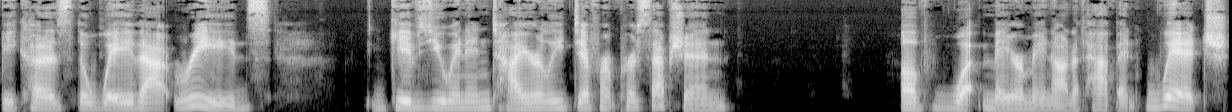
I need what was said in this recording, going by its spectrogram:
because the way that reads gives you an entirely different perception of what may or may not have happened, which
